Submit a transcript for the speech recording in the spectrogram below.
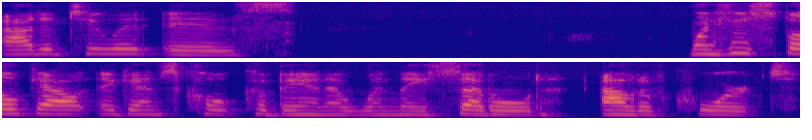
added to it is when he spoke out against Colt Cabana when they settled out of court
